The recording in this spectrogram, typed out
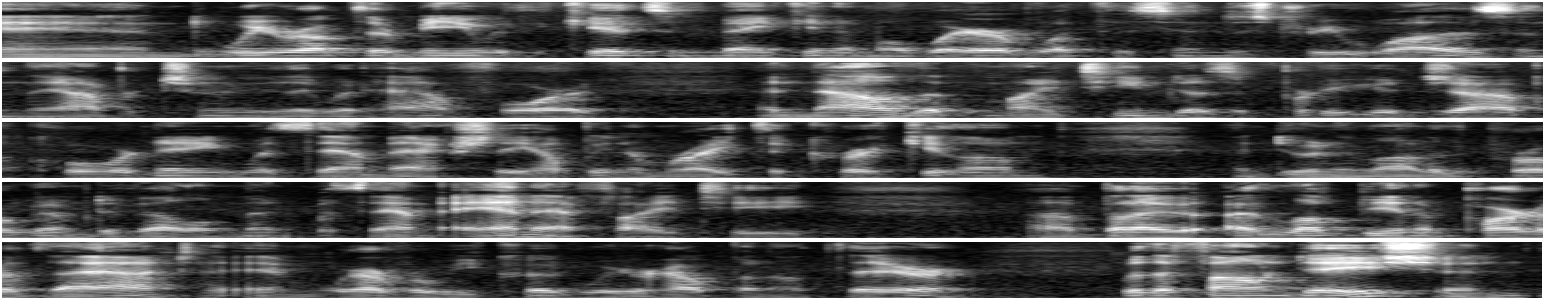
and we were up there meeting with the kids and making them aware of what this industry was and the opportunity they would have for it. And now that my team does a pretty good job coordinating with them, actually helping them write the curriculum and doing a lot of the program development with them and FIT. Uh, but I, I love being a part of that, and wherever we could, we were helping out there. With a foundation,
